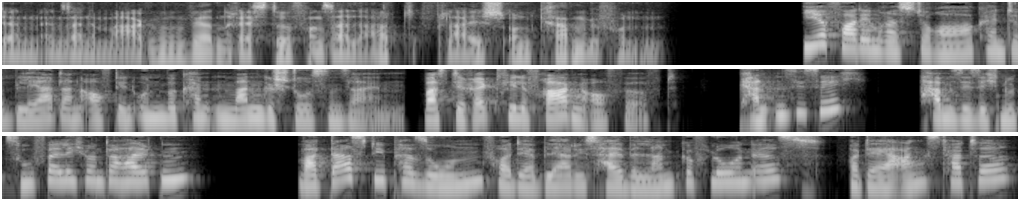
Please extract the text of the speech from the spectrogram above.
Denn in seinem Magen werden Reste von Salat, Fleisch und Krabben gefunden. Hier vor dem Restaurant könnte Blair dann auf den unbekannten Mann gestoßen sein, was direkt viele Fragen aufwirft. Kannten sie sich? Haben sie sich nur zufällig unterhalten? War das die Person, vor der Blair durchs halbe Land geflohen ist, vor der er Angst hatte?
